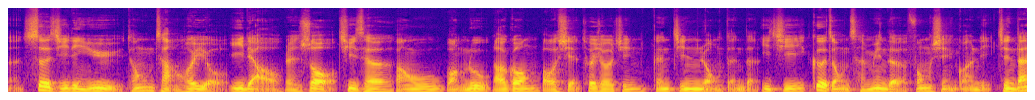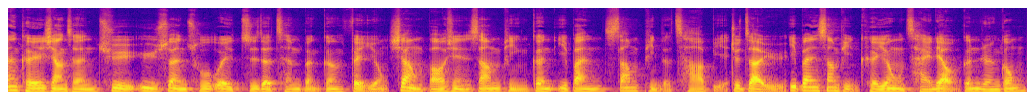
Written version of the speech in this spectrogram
能。涉及领域通常会有医疗、人寿、汽车、房屋、网络、劳工、保险、退休金跟金融等等。以及各种层面的风险管理，简单可以想成去预算出未知的成本跟费用。像保险商品跟一般商品的差别，就在于一般商品可以用材料跟人工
